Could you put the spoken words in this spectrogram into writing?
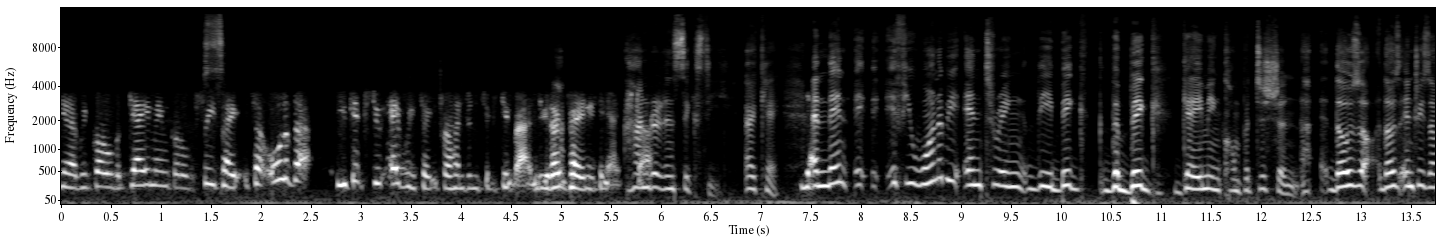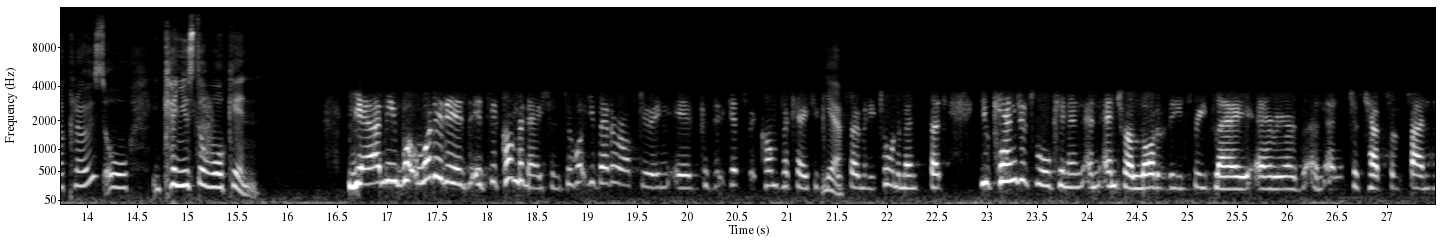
you know, we've got all the gaming. We've got all the free pay. So all of that, you get to do everything for 160 rand. You don't pay anything extra. 160. Okay. And then if you want to be entering the big the big gaming competition, uh, those are, those entries are closed or can you still walk in? Yeah, I mean, what, what it is, it's a combination. So what you're better off doing is, because it gets a bit complicated because Yeah. there's so many tournaments, but you can just walk in and, and enter a lot of these free play areas and, and just have some fun.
